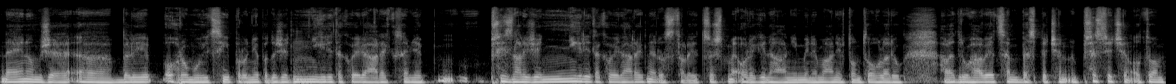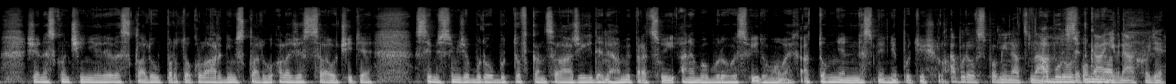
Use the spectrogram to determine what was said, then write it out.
nejenom, že eh, byly ohromující pro ně, protože nikdy takový dárek se mě přiznali, že nikdy takový dárek nedostali, což jsme originální minimálně v tomto ohledu. Ale druhá věc, jsem bezpečen, přesvědčen o tom, že neskončí někde ve skladu, protokolárním skladu, ale že zcela určitě si myslím, že budou buď to v kancelářích, kde dámy pracují, anebo budou ve svých domovech. A to mě nesmírně potěšilo. A budou vzpomínat na a budou setkání v Náchodě.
